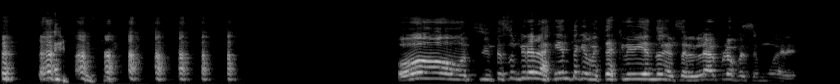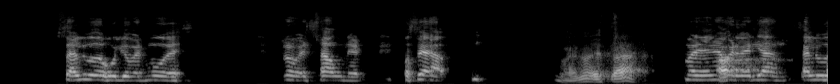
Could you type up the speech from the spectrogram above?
Oh, si usted supiera la gente que me está escribiendo en el celular, profe, se muere. Saludos, Julio Bermúdez, Robert Sauner. O sea, Bueno, ahí está. Mariana Ah, Berberian, La saludos.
